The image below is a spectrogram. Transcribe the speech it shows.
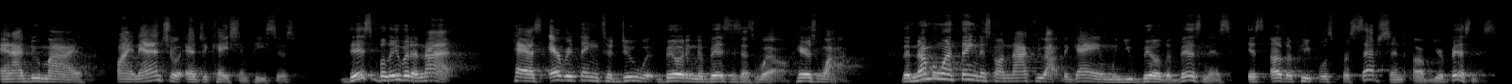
and I do my financial education pieces, this, believe it or not, has everything to do with building the business as well. Here's why. The number one thing that's going to knock you out the game when you build a business is other people's perception of your business.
